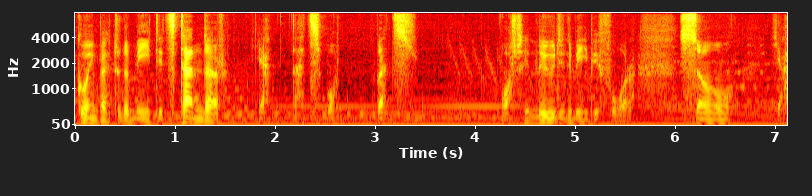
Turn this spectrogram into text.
going back to the meat it's tender. Yeah that's what that's what eluded me before. So yeah.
